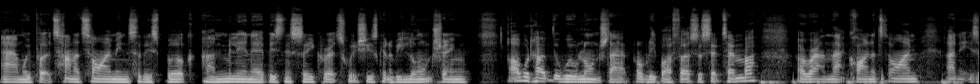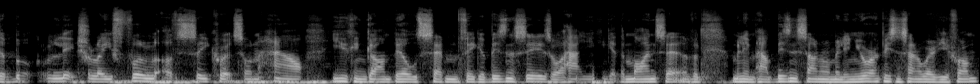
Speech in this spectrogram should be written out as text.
and we put a ton of time into this book, um, Millionaire Business Secrets, which is going to be launching. I would hope that we'll launch that probably by first of September, around that kind of time, and it is a book literally full of secrets on how you can go and build seven figure businesses or how you can get the mindset of a million pound business owner or a million euro business owner, wherever you're from,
